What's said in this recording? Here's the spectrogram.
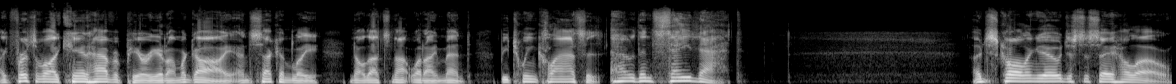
Like, first of all, I can't have a period. I'm a guy. And secondly, no, that's not what I meant. Between classes. Oh, then say that. I'm just calling you just to say hello.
